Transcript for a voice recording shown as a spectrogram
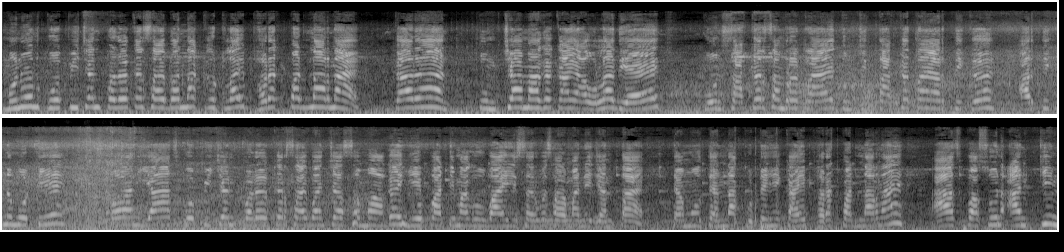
म्हणून गोपीचंद पडळकर साहेबांना कुठलाही फरक पडणार नाही. कारण तुमच्या मागं काय अवलादी आहेत? कोण साखर सम्राट आहे तुमची ताकद आहे आर्थिक आर्थिकनं मोठी. पण याच गोपीचंद पडळकर साहेबांच्या समाग हे पाठीमाग उभा आहे सर्वसामान्य जनता आहे. त्यामुळे त्यांना कुठेही काही फरक पडणार नाही. आजपासून आणखीन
